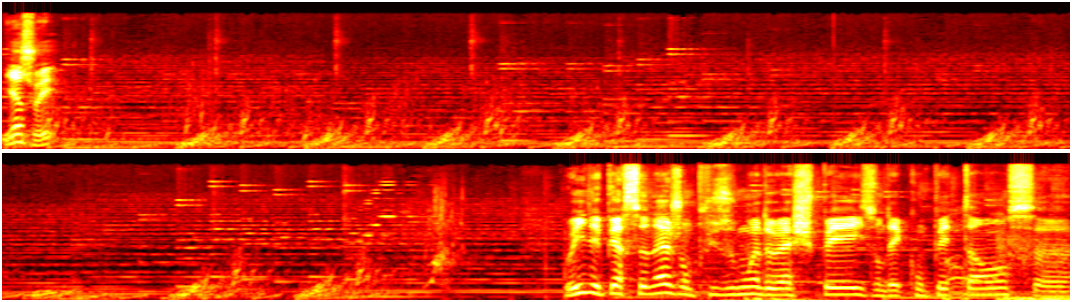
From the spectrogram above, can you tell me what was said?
Bien joué. Oui, les personnages ont plus ou moins de HP, ils ont des compétences. euh.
